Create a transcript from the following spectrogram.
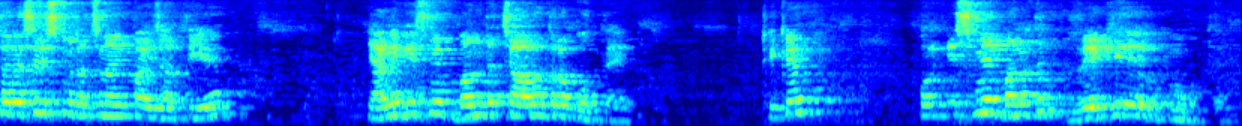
तरह से इसमें रचनाएँ पाई जाती है। यानी कि इसमें बंद चारों तरफ़ होते हैं। ठीक है? और इसमें बंद रेखीय रूप में होते हैं।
